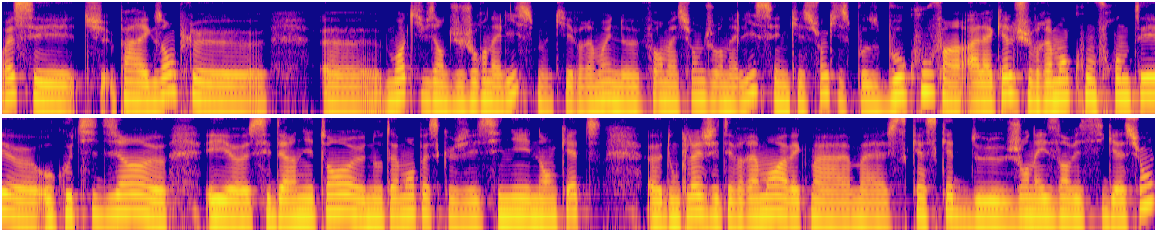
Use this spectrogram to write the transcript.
Ouais, c'est par exemple euh, euh, moi qui viens du journalisme, qui est vraiment une formation de journaliste, c'est une question qui se pose beaucoup, enfin à laquelle je suis vraiment confrontée euh, au quotidien et ces derniers temps, notamment parce que j'ai signé une enquête. donc là, j'étais vraiment avec ma, casquette de journaliste d'investigation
